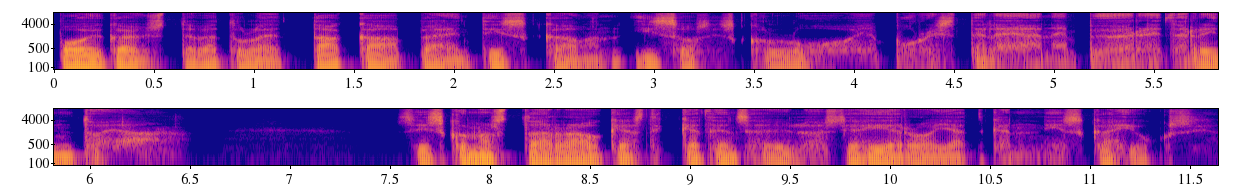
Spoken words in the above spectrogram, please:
Poikaystävä tulee takapäin tiskaavan isosiskon luo ja puristelee hänen pyöreitä rintojaan. Sisko nostaa raukeasti kätensä ylös ja hieroo jätkän niskahiuksia.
